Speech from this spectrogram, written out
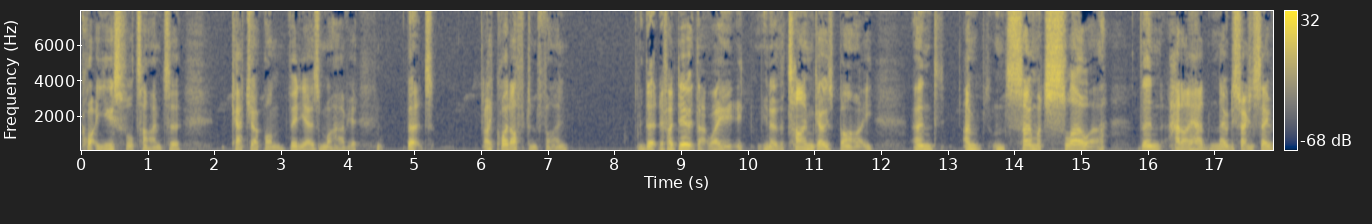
quite a useful time to catch up on videos and what have you, but I quite often find that if I do it that way, it, you know, the time goes by, and I'm, so much slower than had I had no distractions. So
